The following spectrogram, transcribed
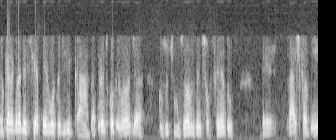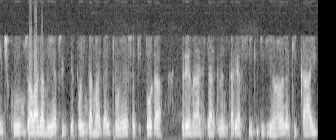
Eu quero agradecer a pergunta de Ricardo. A Grande Cobilândia, nos últimos anos, vem sofrendo é, drasticamente com os alagamentos e depois ainda mais da influência de toda a drenagem da Grande Cariacica e de Viana, que cai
